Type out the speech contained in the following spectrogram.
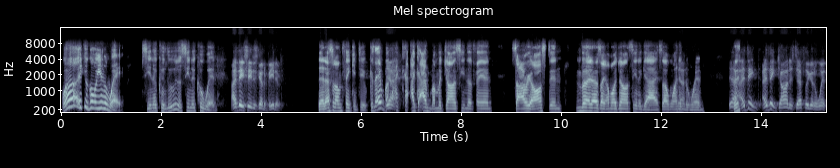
well, it could go either way. Cena could lose or Cena could win. I think Cena's going to beat him. Yeah, that's what I'm thinking too. Because yeah. I, I, I, I'm a John Cena fan. Sorry, Austin, but I was like, I'm a John Cena guy, so I want yeah. him to win. Yeah, I think I think John is definitely going to win.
